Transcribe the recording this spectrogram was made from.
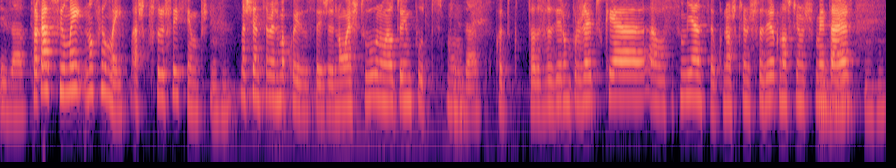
Exato. Por acaso filmei, não filmei, acho que fotografei sempre, Uhum. mas sente-se a mesma coisa, ou seja, não és tu, não é o teu input. Não, Exato. Quando estás a fazer um projeto que é à, à vossa semelhança, o que nós queremos fazer, o que nós queremos experimentar, Uhum,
